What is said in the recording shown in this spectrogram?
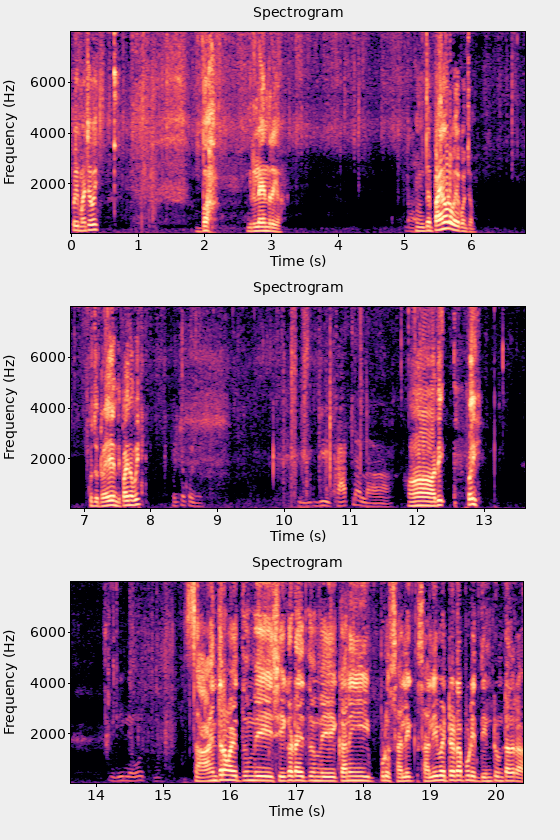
పోయి మంచిగా పోయి. బా గ్రిల్ అయింది ఇక. దాని పైన కూడా పోయి కొంచెం. కొంచెం డ్రై అయింది. పైన పోయి. కొంచెం కొంచెం. ఈ కాట్లలా? ఆ, అది. పోయి. సాయంత్రం అవుతుంది చీకటి అవుతుంది కానీ ఇప్పుడు చలి చలి పెట్టేటప్పుడు ఇది తింటుంటుందిరా.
